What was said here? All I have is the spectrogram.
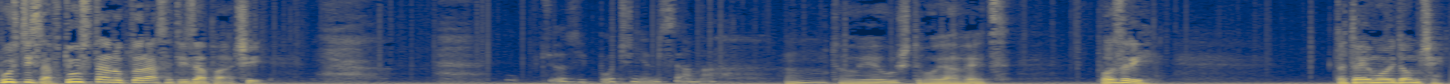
Pusti sa v tú stranu, ktorá sa ti zapáči. Čo si počnem sama? Hm, to je už tvoja vec. Pozri, toto je môj domček.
